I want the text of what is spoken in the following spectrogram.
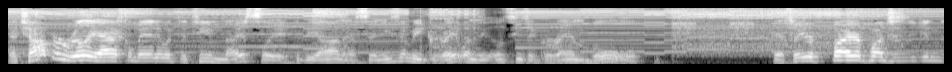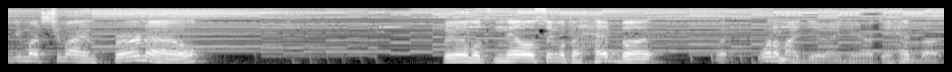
Now, Chopper really acclimated with the team nicely, to be honest, and he's gonna be great when he, once he's a Granbull. Yeah, so your fire punch isn't gonna do much to my Inferno. Boom, let's nail this thing with a headbutt. What, what am I doing here? Okay, headbutt.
